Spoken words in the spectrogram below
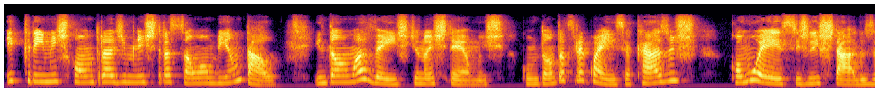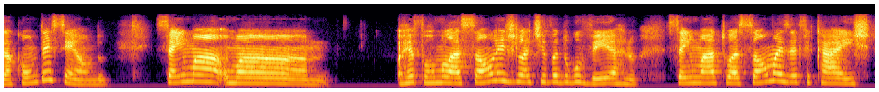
e crimes contra a administração ambiental. Então, uma vez que nós temos com tanta frequência casos como esses listados acontecendo, sem uma, uma reformulação legislativa do governo, sem uma atuação mais eficaz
